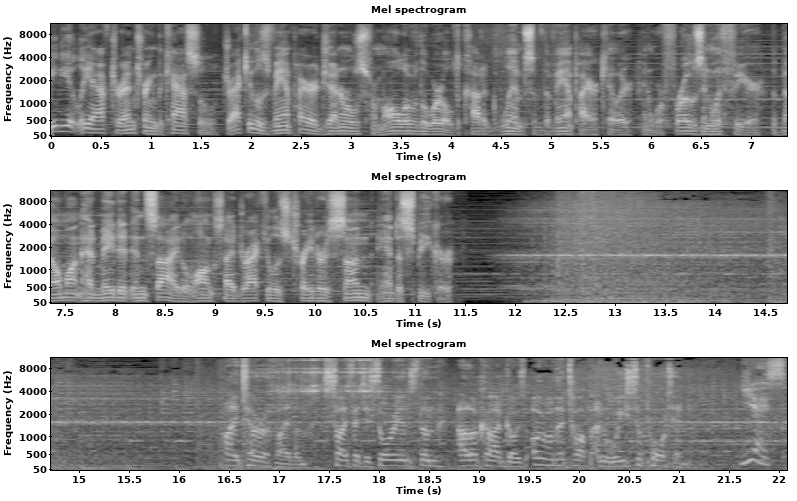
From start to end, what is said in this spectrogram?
Immediately after entering the castle, Dracula's vampire generals from all over the world caught a glimpse of the vampire killer and were frozen with fear. The Belmont had made it inside alongside Dracula's traitor's son and a speaker. I terrify them. Sypha disorients them. Alucard goes over the top and we support him. Yes.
